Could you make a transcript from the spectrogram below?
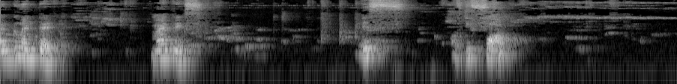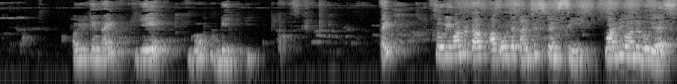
augmented matrix is of the form or we can write A go B. Right? So we want to talk about the consistency. What we want to do is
